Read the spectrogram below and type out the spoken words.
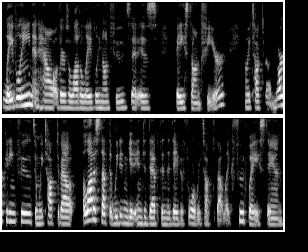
labeling and how there's a lot of labeling on foods that is based on fear. And we talked about marketing foods and we talked about a lot of stuff that we didn't get into depth in the day before. We talked about like food waste and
